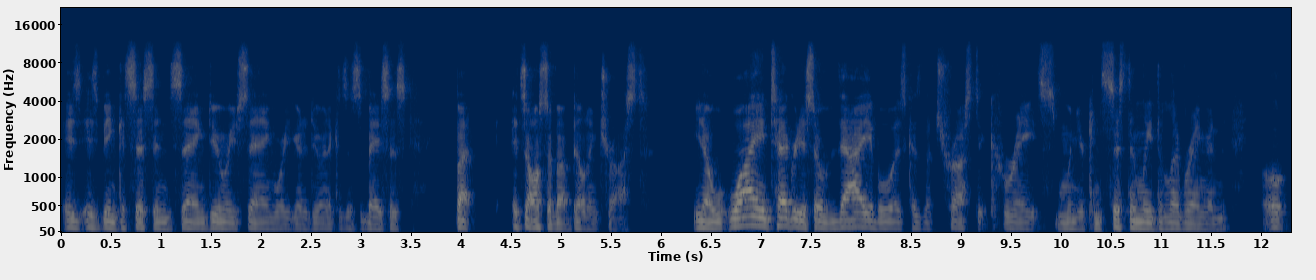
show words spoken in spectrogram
Is is being consistent, saying, doing what you're saying, what you're going to do on a consistent basis. But it's also about building trust. You know, why integrity is so valuable is because the trust it creates when you're consistently delivering and oh,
